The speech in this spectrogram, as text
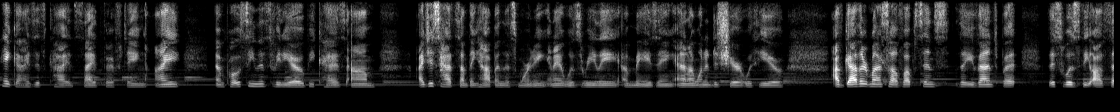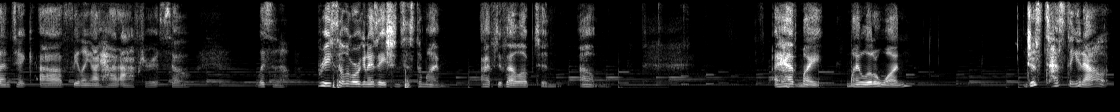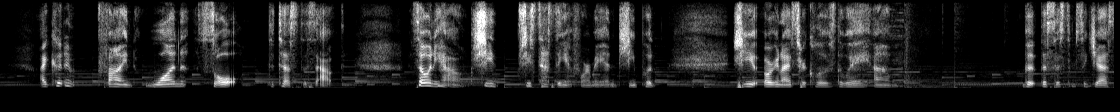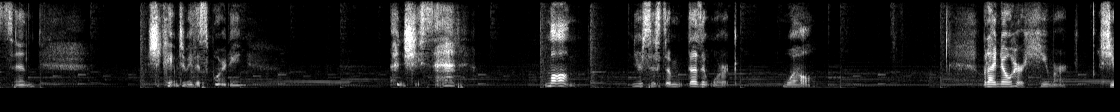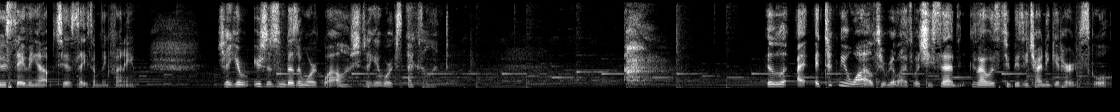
Hey guys, it's Kai at Side Thrifting. I am posting this video because um, I just had something happen this morning and it was really amazing and I wanted to share it with you. I've gathered myself up since the event, but this was the authentic uh, feeling I had after it, so listen up. Reseller organization system I'm, I've developed and um, I have my, my little one just testing it out. I couldn't find one soul to test this out. So anyhow, she she's testing it for me, and she put she organized her clothes the way um, the the system suggests, and she came to me this morning, and she said, "Mom, your system doesn't work well." But I know her humor. She was saving up to say something funny. She's like, your, your system doesn't work well. She's like, it works excellent. It, I, it took me a while to realize what she said because I was too busy trying to get her to school.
